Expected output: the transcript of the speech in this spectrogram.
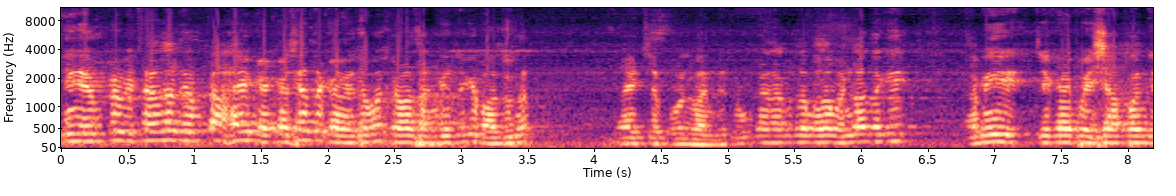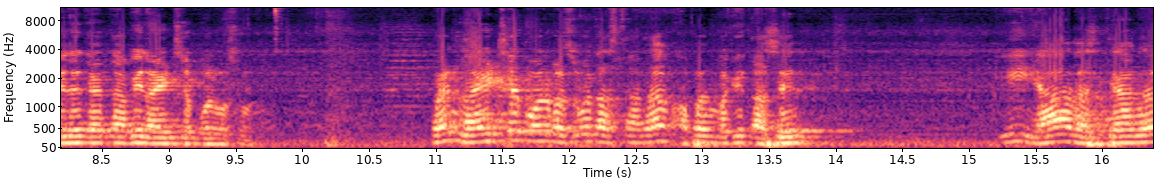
मी नेमकं विचारलं नेमकं आहे का? कशाचं करायचं? मग तेव्हा सांगितलं की बाजूला लाईटचे पोल बांधले. तो काय सांगितलं? मला म्हणला होता की आम्ही जे काही पैसे आपण दिले त्यांना आम्ही लाईटचे पोल बसवतो. पण लाईटचे पोल बसवत असताना आपण बघित असेल की या रस्त्यानं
